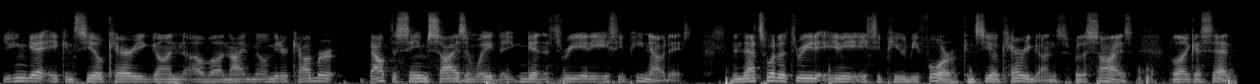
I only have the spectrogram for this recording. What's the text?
You can get a concealed carry gun of a 9mm caliber about the same size and weight that you can get in a 380 ACP nowadays. And that's what a 380 ACP would be for, concealed carry guns for the size. But like I said,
